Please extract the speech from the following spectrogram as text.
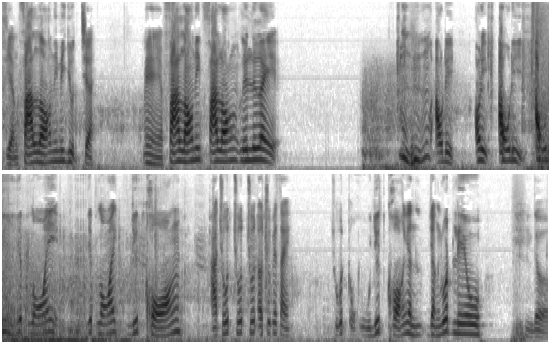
เสียงฟ้าร้องนี่ไม่หยุดเชีย มฟ้าร้องนี่ฟ้าร้องเรื่อยๆเอาดิ เอาดิ เอาดิ เอาดิ เรียบร้อย เรียบร้อย ยึดของอะชุดชุดชุดเอาชุดไปใส่ ชุดโอ้โหยึดของอย่างอย่างรวดเร็ว เด้อ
